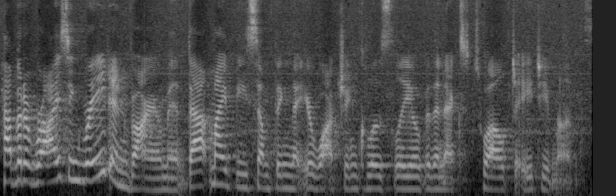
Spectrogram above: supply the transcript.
how about a rising rate environment? That might be something that you're watching closely over the next 12 to 18 months.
